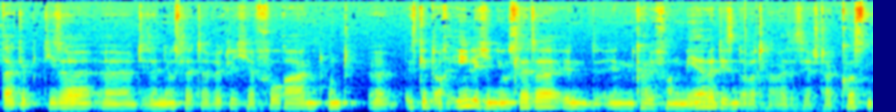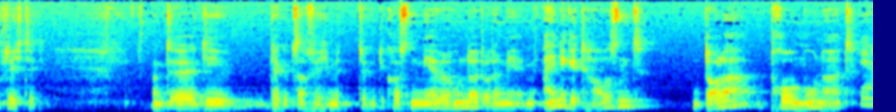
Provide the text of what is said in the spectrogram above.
da gibt dieser, äh, dieser Newsletter wirklich hervorragend und äh, es gibt auch ähnliche Newsletter in, in Kalifornien mehrere, die sind aber teilweise sehr stark kostenpflichtig. Und äh, die, da gibt es auch welche mit, die kosten mehrere hundert oder mehr, einige tausend Dollar pro Monat, ja.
